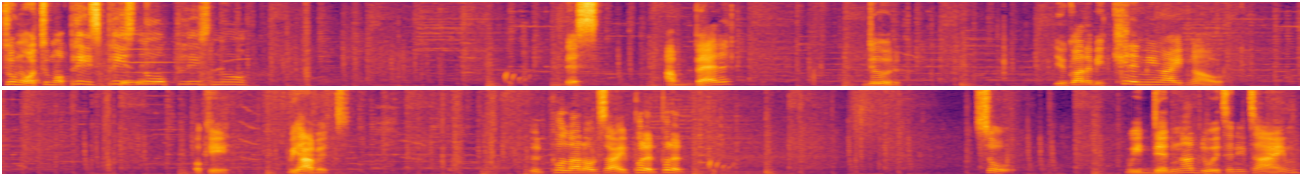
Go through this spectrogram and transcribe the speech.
Two more, two more. Please, please, no, please, no. This a bed? Dude. You gotta be kidding me right now. Okay. We have it. Dude, pull that outside. Pull it, pull it. So, we did not do it any time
